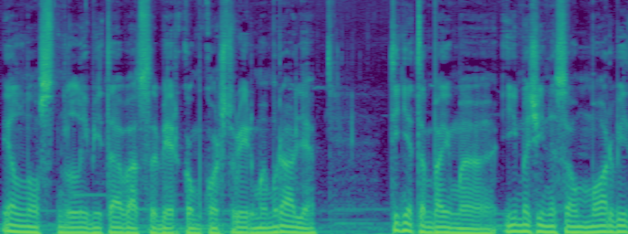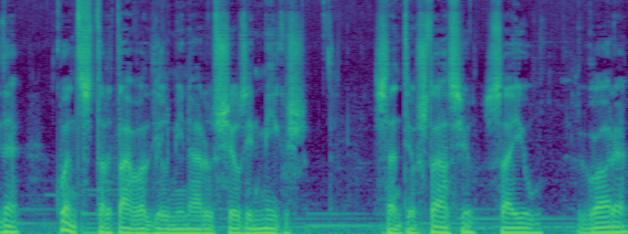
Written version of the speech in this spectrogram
Ele não se limitava a saber como construir uma muralha. Tinha também uma imaginação mórbida quando se tratava de eliminar os seus inimigos. Santo Eustácio saiu, agora,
